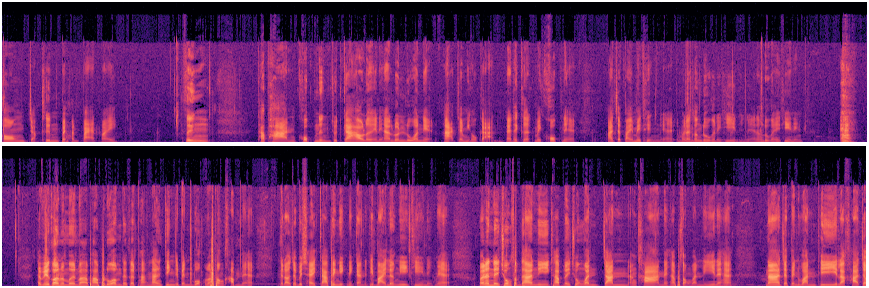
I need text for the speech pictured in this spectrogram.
ทองจะขึ้นไปพันแปดไหม ซึ่ง ถ้าผ่านครบ 1.9 เลยนะฮะล้วนๆเนี่ยอาจจะมีโอกาส แต่ถ้าเกิดไม่ครบเนี่ยอาจจะไปไม่ถึงนะฮะเพราะนั้นต้องดูกันอีกทีหนึ่งนะฮะต้องดูกันอีกทีหนึ่งแต่วิทยากรประเมินว่าภาพรวมถ้าเกิดผ่านล่างจริงจะเป็นบวกสำหรับทองคำนะฮะเดี๋ยวเราจะไปใช้กราฟเทคนิคในการอธิบายเรื่องนี้อีกทีหนึ่งนะฮะเพราะฉะนั้นในช่วงสัปดาห์นี้ครับในช่วงวันจันทร์อังคารนะครับสองวันนี้นะฮะน่าจะเป็นวันที่ราคาจะ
